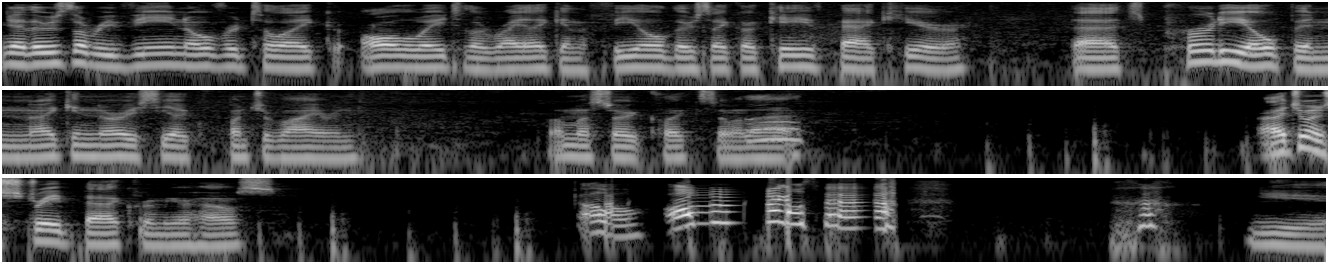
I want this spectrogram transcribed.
Yeah, there's the ravine over to like all the way to the right, like in the field. There's like a cave back here that's pretty open, and I can already see like a bunch of iron. So I'm gonna start collecting some of that. I just went straight back from your house. Oh, oh my almost fell. Yeah,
